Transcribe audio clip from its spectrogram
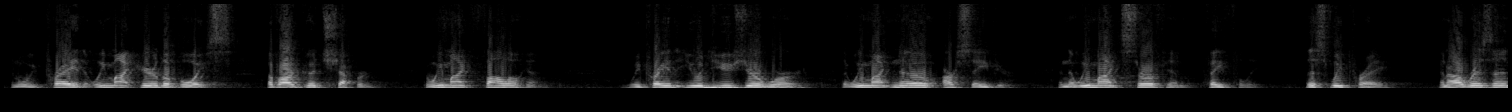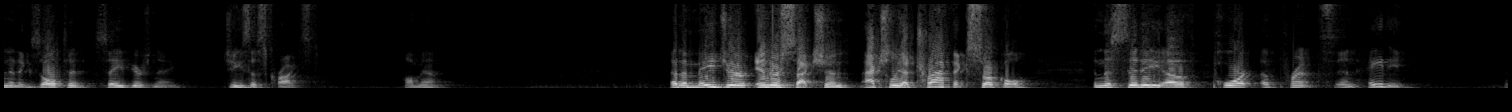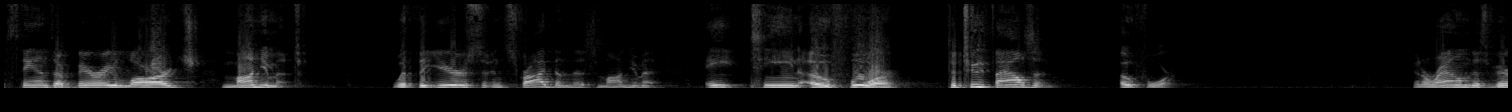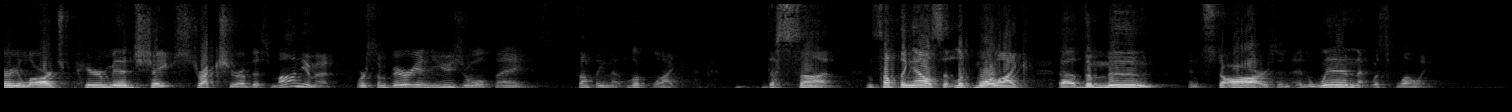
And we pray that we might hear the voice of our good shepherd, that we might follow him. We pray that you would use your word, that we might know our Savior and that we might serve him faithfully. This we pray in our risen and exalted Savior's name, Jesus Christ. Amen. At a major intersection, actually a traffic circle, in the city of Port au Prince in Haiti, stands a very large monument with the years inscribed on this monument 1804 to 2004. And around this very large pyramid shaped structure of this monument were some very unusual things. Something that looked like the sun, and something else that looked more like uh, the moon and stars and, and wind that was flowing.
